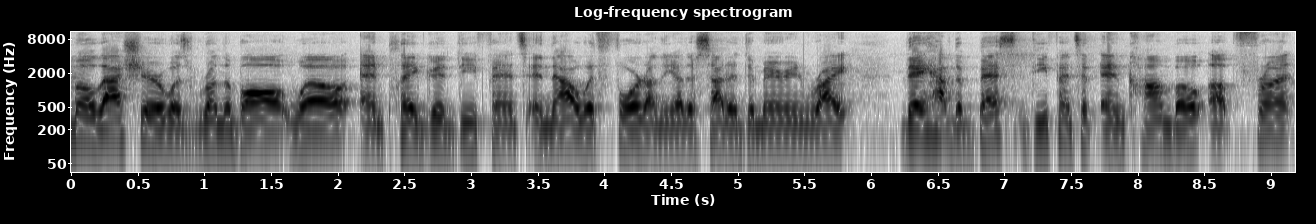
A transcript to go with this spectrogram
MO last year was run the ball well and play good defense. And now with Ford on the other side of Demarion Wright, they have the best defensive end combo up front,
